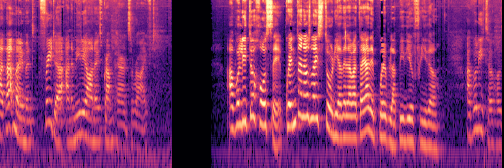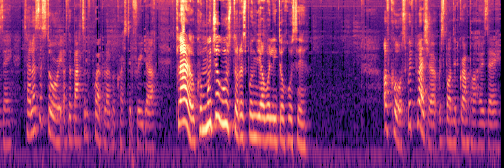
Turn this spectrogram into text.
At that moment, Frida and Emiliano's grandparents arrived. Abuelito José, cuéntanos la historia de la batalla de Puebla, pidió Frida. Abuelito Jose, tell us the story of the Battle of Puebla, requested Frida. Claro, con mucho gusto, respondió abuelito José. Of course, with pleasure, responded Grandpa Jose.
